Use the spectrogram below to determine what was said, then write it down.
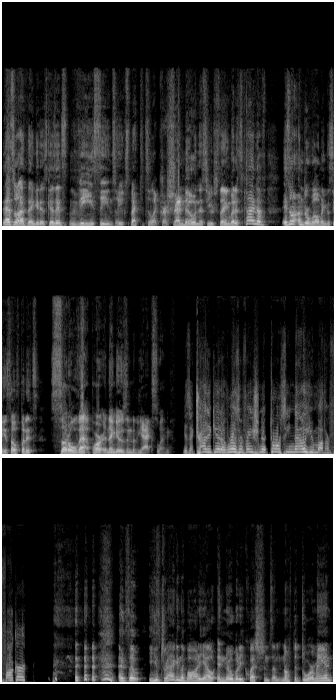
That's what I think it is because it's the scene, so you expect it to like crescendo in this huge thing, but it's kind of it's not underwhelming the scene itself, but it's subtle that part and then goes into the axe swing. He's like, "Try to get a reservation at Dorsia now, you motherfucker." and so he's dragging the body out and nobody questions him. Not the doorman.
